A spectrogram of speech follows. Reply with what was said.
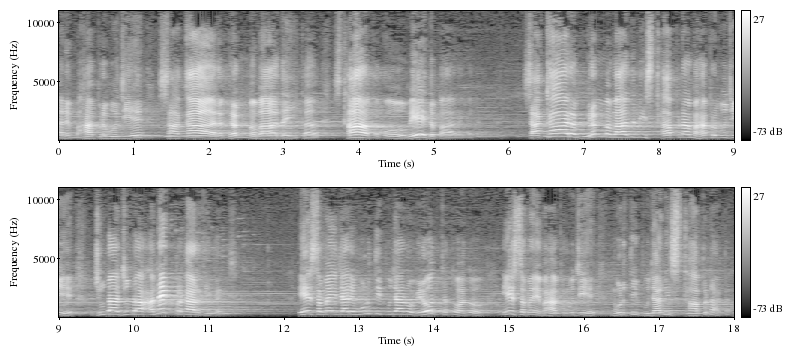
અને મહાપ્રભુજીએ સાકાર બ્રહ્મવાદૈક સ્થાપકો વેદ પારક સાકાર બ્રહ્મવાદની સ્થાપના મહાપ્રભુજીએ જુદા જુદા અનેક પ્રકારથી કરી છે. એ સમયે જ્યારે મૂર્તિ પૂજાનો વિરોધ થતો હતો, એ સમયે મહાપ્રભુજીએ મૂર્તિ પૂજાની સ્થાપના કરી.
